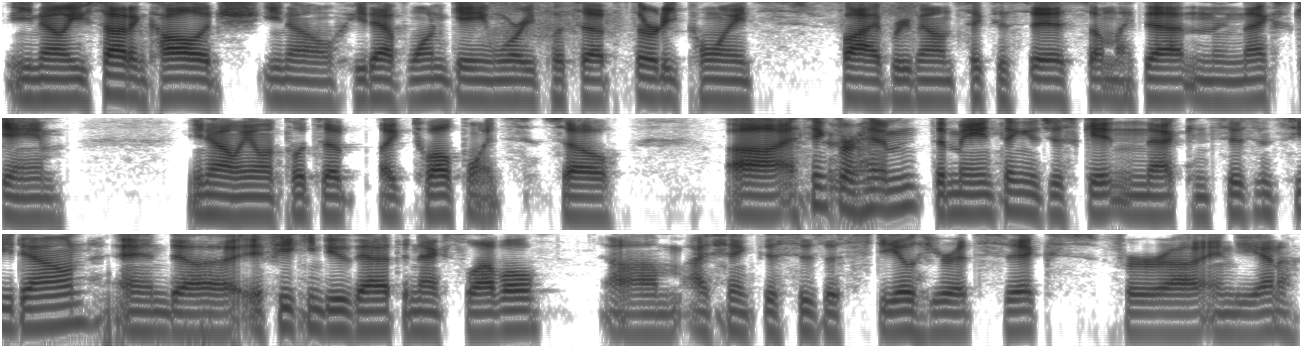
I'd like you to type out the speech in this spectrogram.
you know, you saw it in college. You know, he'd have one game where he puts up 30 points, five rebounds, six assists, something like that. And the next game, you know, he only puts up like 12 points. So uh, I think for him, the main thing is just getting that consistency down. And uh, if he can do that at the next level, um, I think this is a steal here at six for uh, Indiana.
